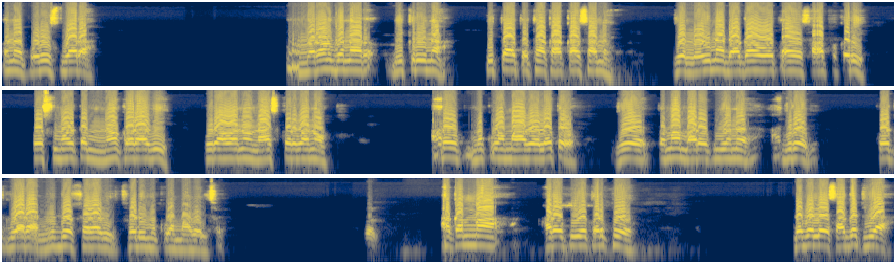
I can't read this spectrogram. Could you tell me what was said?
અને પોલીસ દ્વારા મરણ બનાર દીકરીના પિતા તથા કાકા સામે જે લોહીના ડાઘાઓ હતા એ સાફ કરી પોસ્ટમોર્ટમ ન કરાવી પુરાવાનો નાશ કરવાનો આરોપ મૂકવામાં આવેલ હતો. જે તમામ આરોપીઓને આજરોજ કોર્ટ દ્વારા નિર્દોષ ઠરાવી છોડી મૂકવામાં આવેલ છે. આ કામમાં આરોપીઓ તરફે ડબલ એ સાગઠિયા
